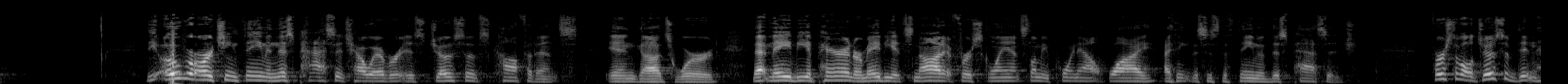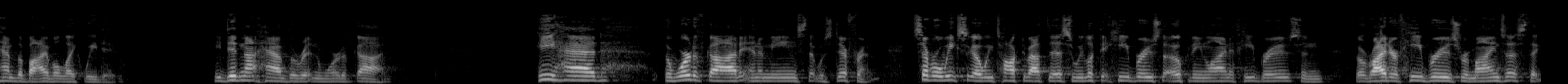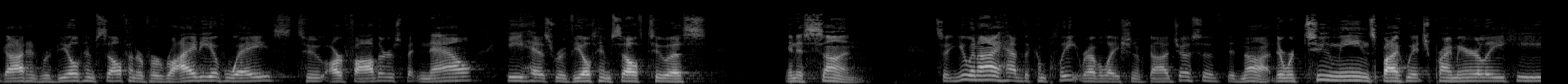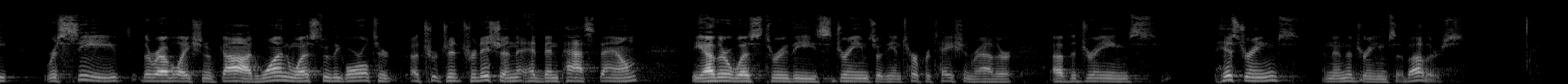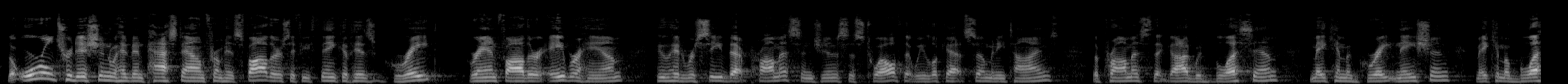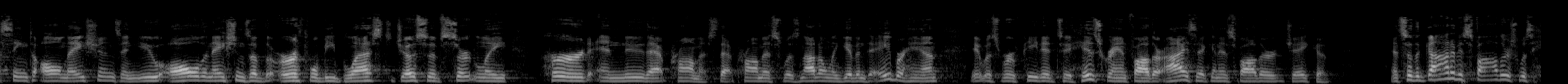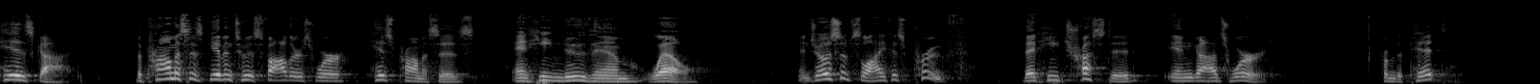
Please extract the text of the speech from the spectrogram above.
The overarching theme in this passage, however, is Joseph's confidence in God's Word. That may be apparent or maybe it's not at first glance. Let me point out why I think this is the theme of this passage. First of all, Joseph didn't have the Bible like we do. He did not have the written Word of God. He had the Word of God in a means that was different. Several weeks ago we talked about this. We looked at Hebrews, the opening line of Hebrews, and the writer of Hebrews reminds us that God had revealed himself in a variety of ways to our fathers, but now he has revealed himself to us in his son. So you and I have the complete revelation of God. Joseph did not. There were two means by which primarily he received the revelation of God. One was through the oral uh, tradition that had been passed down. The other was through these dreams, or the interpretation rather, of the dreams his dreams and then the dreams of others. The oral tradition had been passed down from his fathers. If you think of his great grandfather Abraham, who had received that promise in Genesis 12 that we look at so many times, the promise that God would bless him, make him a great nation, make him a blessing to all nations, and you, all the nations of the earth will be blessed. Joseph certainly heard and knew that promise. That promise was not only given to Abraham, it was repeated to his grandfather Isaac and his father Jacob. And so the God of his fathers was his God. The promises given to his fathers were his promises, and he knew them well. And Joseph's life is proof that he trusted in God's word. from the pit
